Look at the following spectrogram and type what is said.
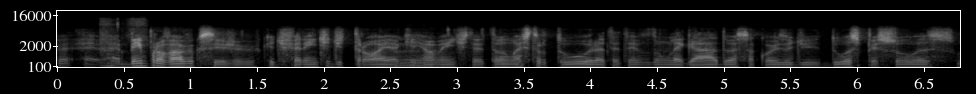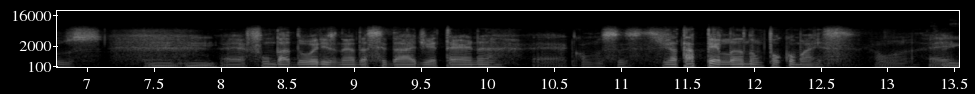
É, é, é, bem provável que seja, viu? porque diferente de Troia, que é. realmente teve toda uma estrutura, teve um legado, essa coisa de duas pessoas, os uhum. é, fundadores né, da cidade eterna, é, como se já está apelando um pouco mais. Então, é,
